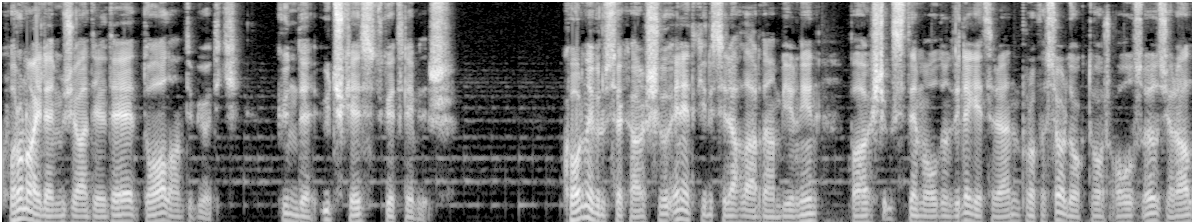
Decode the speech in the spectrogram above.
Korona ile mücadelede doğal antibiyotik günde 3 kez tüketilebilir. Koronavirüse karşı en etkili silahlardan birinin bağışıklık sistemi olduğunu dile getiren Profesör Doktor Oğuz Özcaral,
